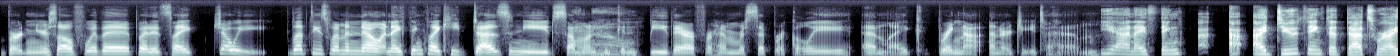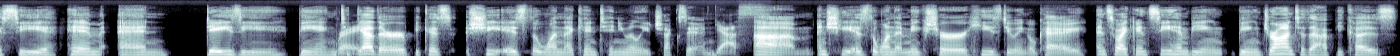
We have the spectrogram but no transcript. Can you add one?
burden yourself with it but it's like Joey let these women know and I think like he does need someone who can be there for him reciprocally and like bring that energy to him. Yeah, and I think I, I do think that that's where I see him and Daisy being Right. together because she is the one that continually checks in. Yes. Um, and she is the one that makes sure he's doing okay. And so I can see him being being drawn to that because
